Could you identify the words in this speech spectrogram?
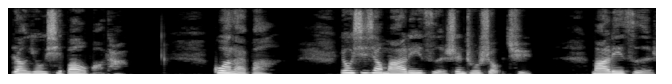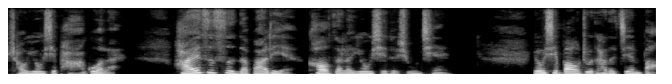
让尤西抱抱他。过来吧，尤西向麻里子伸出手去。麻里子朝尤西爬过来，孩子似的把脸靠在了尤西的胸前。尤西抱住他的肩膀，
